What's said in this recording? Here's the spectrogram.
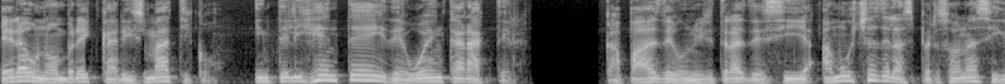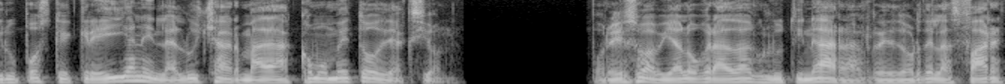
Era un hombre carismático, inteligente y de buen carácter, capaz de unir tras de sí a muchas de las personas y grupos que creían en la lucha armada como método de acción. Por eso había logrado aglutinar alrededor de las FARC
